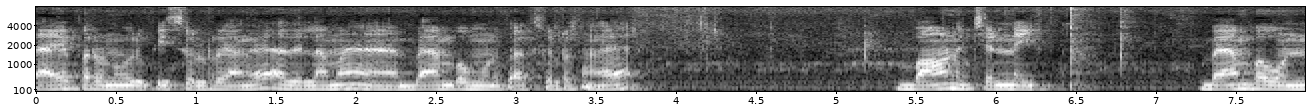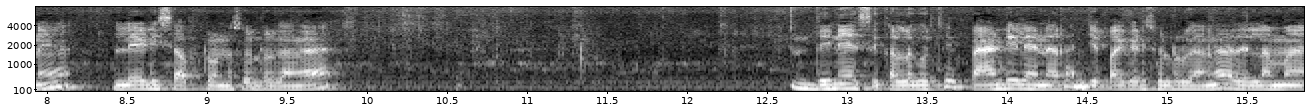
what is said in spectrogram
டயப்பர் நூறு பீஸ் சொல்லியிருக்காங்க அது இல்லாமல் பேம்போ மூணு பேக் சொல்லியிருக்காங்க பானு சென்னை. பேம்போ ஒன்று லேடி சாஃப்ட் ஒன்று சொல்லியிருக்காங்க தினேஷ் கள்ளக்குறிச்சி பேண்டி லைனர் அஞ்சு பாக்கெட் சொல்லியிருக்காங்க அது இல்லாமல்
